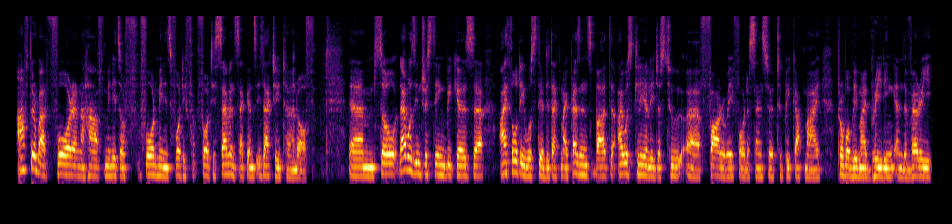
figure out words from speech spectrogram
after about four and a half minutes or four minutes, 40, 47 seconds, it actually turned off. Um, so that was interesting because uh, I thought it would still detect my presence, but I was clearly just too uh, far away for the sensor to pick up my probably my breathing and the very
